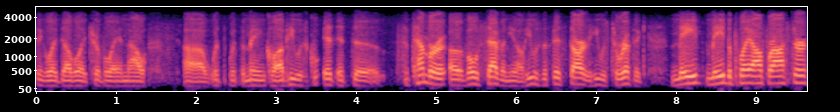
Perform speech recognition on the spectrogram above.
single A, double A, triple A, and now uh, with with the main club. He was at, at the September of '07. You know, he was the fifth starter. He was terrific. Made made the playoff roster.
